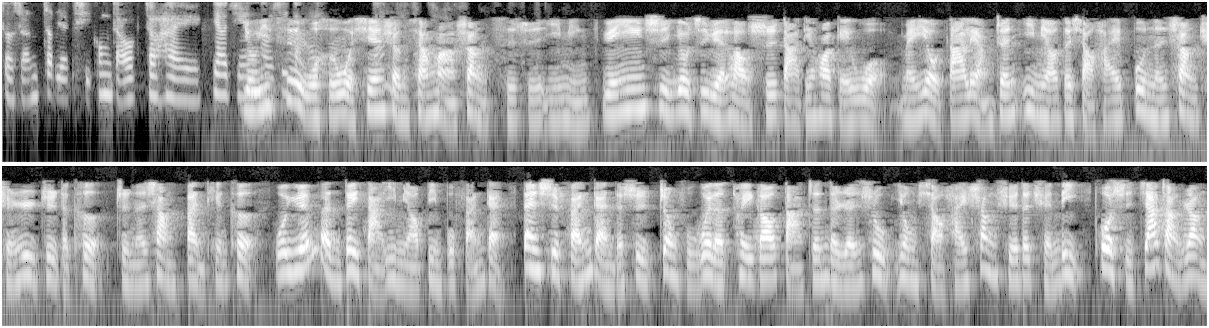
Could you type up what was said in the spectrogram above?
就想執嘢辭工走，就係有一次，我和我先生想马上辞职移民，原因。是幼稚园老师打电话给我，没有打两针疫苗的小孩不能上全日制的课，只能上半天课。我原本对打疫苗并不反感，但是反感的是政府为了推高打针的人数，用小孩上学的权利迫使家长让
